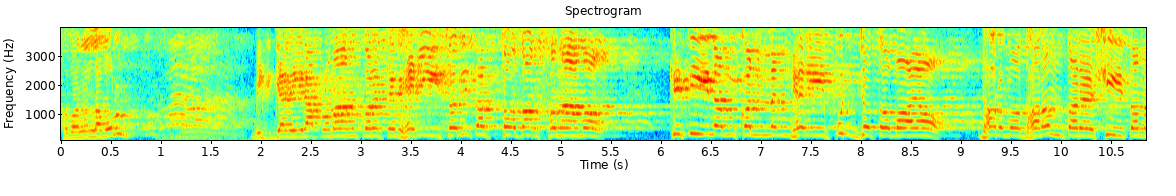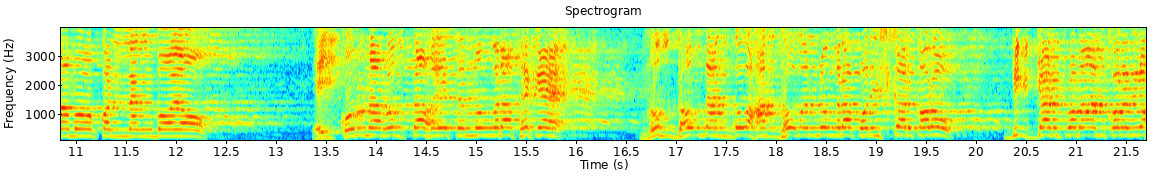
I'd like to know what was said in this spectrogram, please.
সুবহানাল্লাহ বলুন। বিজ্ঞানীরা প্রমাণ করেছেন, হেরি চরিতার্থ দর্শনাম কৃতি নাম কল্যাঙ্ঘেরি পূজ্যত বয় ধর্ম ধরন্তরে শীত নাম কল্যাণ বয় এই করোনা রোগটা হয়েছে নোংরা থেকে। মুখ ধৌ নাক ধো হাত ধো মানে নোংরা পরিষ্কার করো। বিজ্ঞান প্রমাণ করে দিল।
